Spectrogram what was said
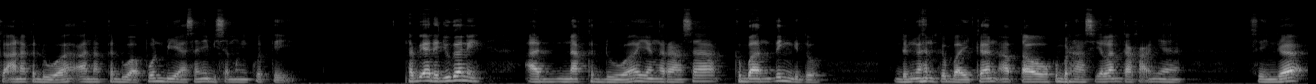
ke anak kedua anak kedua pun biasanya bisa mengikuti. Tapi ada juga nih anak kedua yang ngerasa kebanting gitu dengan kebaikan atau keberhasilan kakaknya. Sehingga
